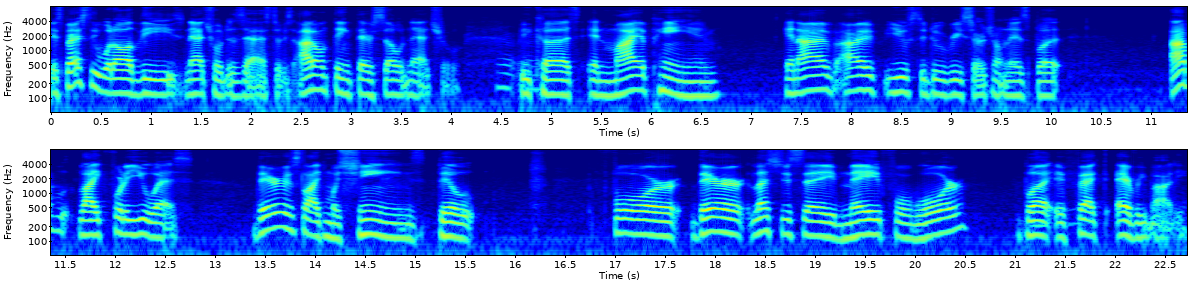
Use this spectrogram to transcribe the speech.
especially with all these natural disasters i don't think they're so natural. Because in my opinion and i've i've used to do research on this but I like for the us there's like machines built for they're let's just say made for war but affect everybody.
